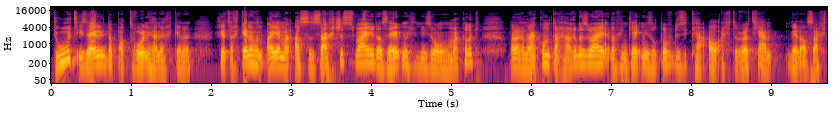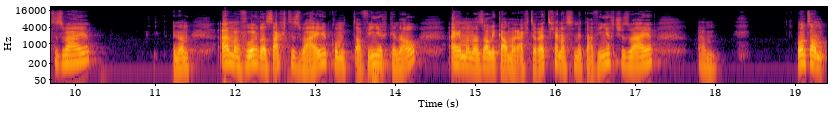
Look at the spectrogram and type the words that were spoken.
doet, is eigenlijk dat patroon gaan herkennen. je gaat herkennen van, ah ja, maar als ze zachtjes zwaaien, dat is eigenlijk nog niet zo ongemakkelijk. Maar daarna komt de harde zwaaien en dat vind ik eigenlijk niet zo tof. Dus ik ga al achteruit gaan bij dat zachte zwaaien. En dan, ah, maar voor dat zachte zwaaien komt dat vingertje al. Ah ja, maar dan zal ik al maar achteruit gaan als ze met dat vingertje zwaaien. Um, want dan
